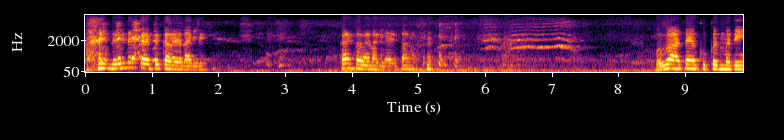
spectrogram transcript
आई नवीनच काय तर करायला लागली. काय करायला लागले आई सांग. बघू आता या कुकरमध्ये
